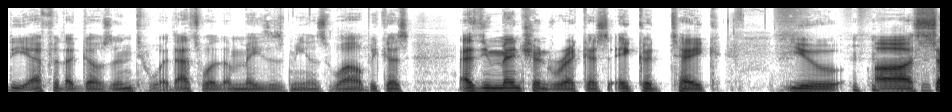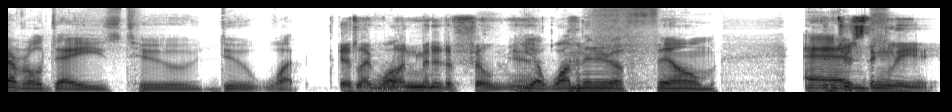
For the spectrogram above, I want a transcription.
the effort that goes into it. That's what amazes me as well because as you mentioned, Rick, as it could take you uh several days to do what Get like Well- one minute of film. Yeah. yeah, one minute of film. And Interestingly,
